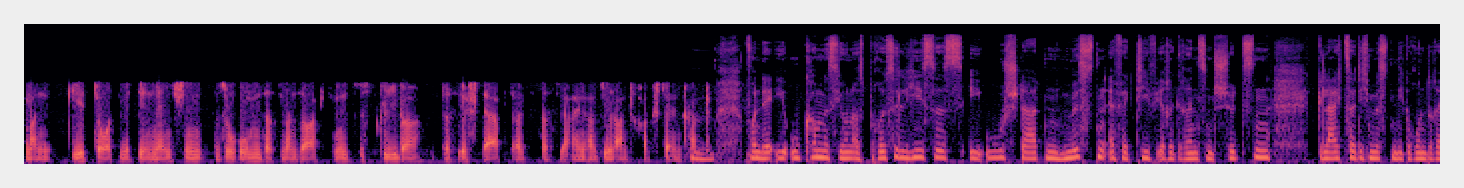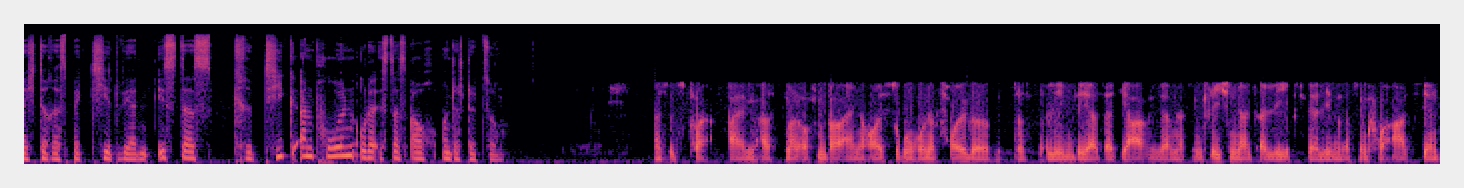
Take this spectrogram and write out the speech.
man geht dort mit den Menschen so um, dass man sagt, uns ist lieber, dass ihr sterbt, als dass ihr einen Asylantrag stellen könnt. Mhm. Von der EU-Kommission aus Brüssel hieß es, EU-Staaten müssten effektiv ihre Grenzen schützen. Gleichzeitig müssten die Grundrechte respektiert werden. Ist das Kritik an Polen oder ist das auch Unterstützung? Das ist vor allem erstmal offenbar eine Äußerung ohne Folge. Das erleben wir ja seit Jahren. Wir haben das in Griechenland erlebt, wir erleben das in Kroatien.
